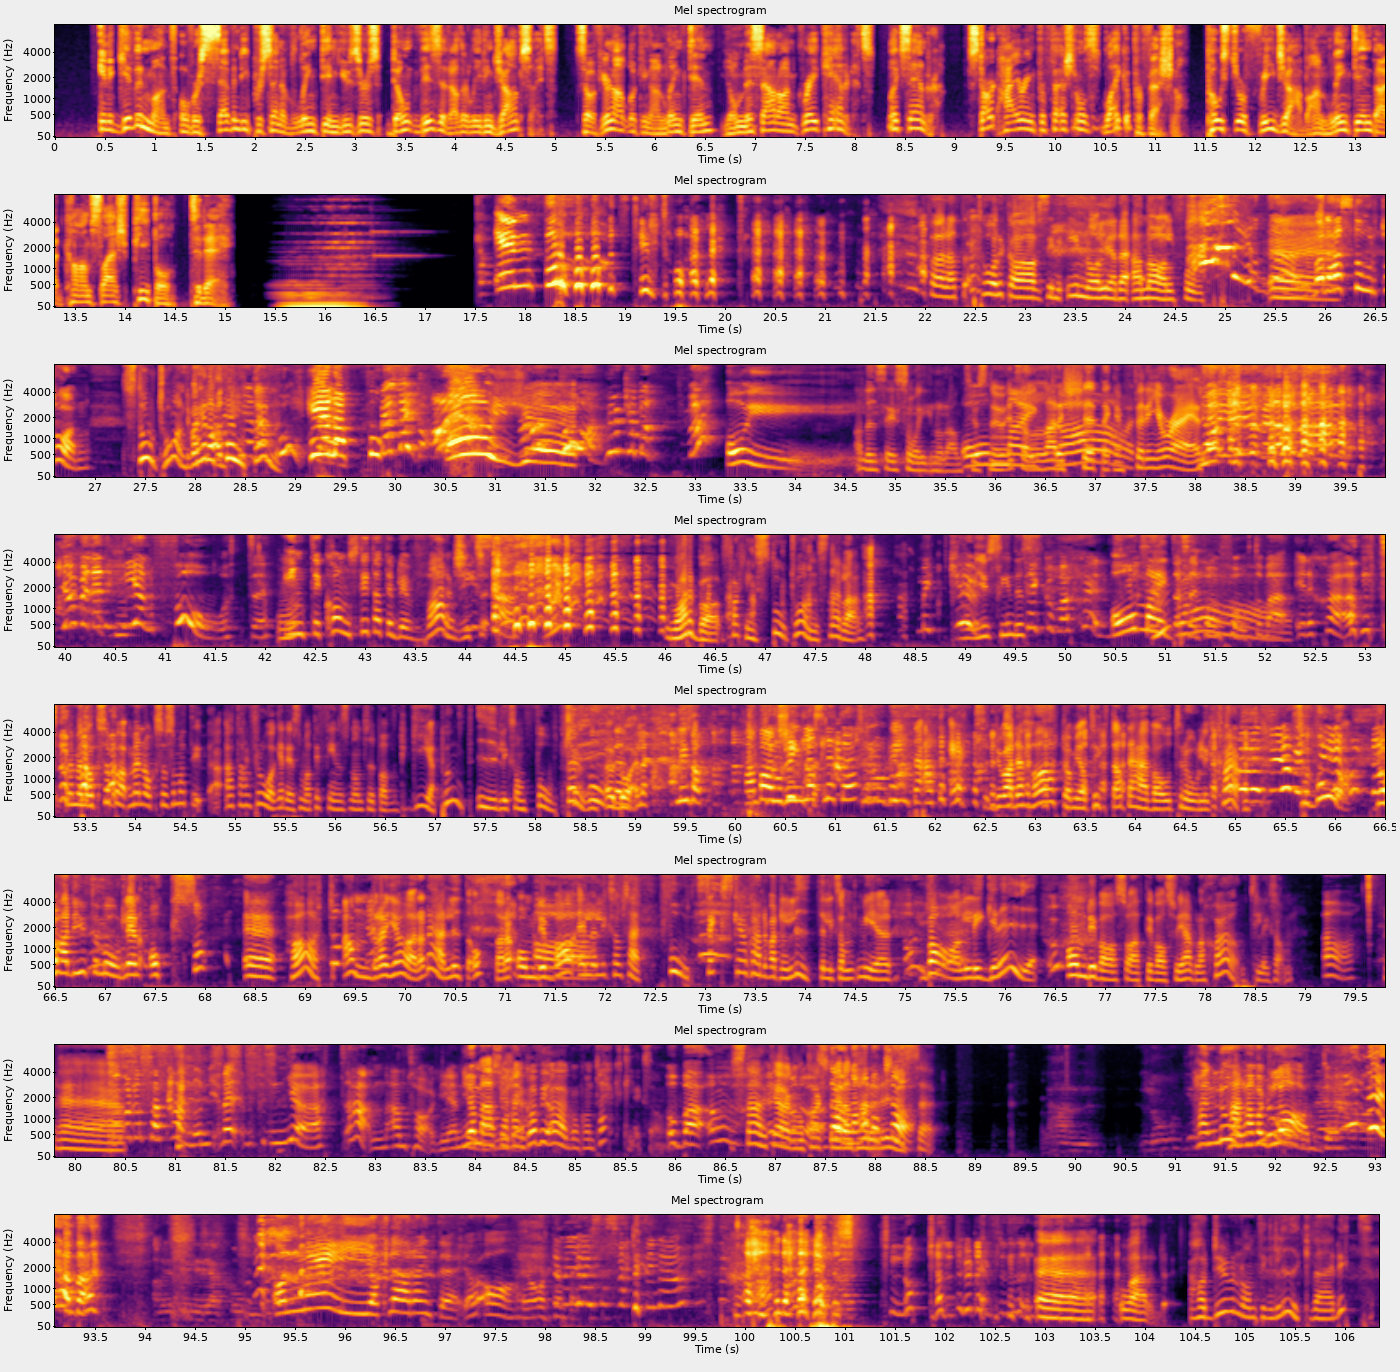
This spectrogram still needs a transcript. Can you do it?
In a given month, over 70% of LinkedIn users don't visit other leading job sites. So if you're not looking on LinkedIn, you'll miss out on great candidates like Sandra. Start hiring professionals like a professional. Post your free job on linkedin.com/people slash people today. en fot till toaletten. För att torka av sin inoljade analfot. Eh, Var det här stortån? Stortån, det var hela foten! Hela foten! Oj! Hur kan man... Va? Oj! Alicia är så ignorant Oh just nu. It's a lot of shit that can God. fit in your ass. Ja men en hel fot! Inte konstigt att det blev varmt. Jesus! Warba, fucking stortån, snälla. Men gud! Tänk om man själv Oh skulle sätta sig på en God. fot och bara, är det skönt? Nej, men, också bara, men också som att, det, att han frågar det som att det finns någon typ av G-punkt i liksom foten. foten. Då, eller, liksom, Han bara kittlas inte- lite. Tror du inte att ett, du hade hört om jag tyckte att det här var otroligt skönt? Två, du hade ju förmodligen också eh, hört andra göra det här lite oftare om det var, eller liksom så här, fotsex kanske hade varit en lite liksom mer vanlig grej om det var så att det var så jävla skönt liksom. Ja. Eh, Men vadå satt han och njöt han antagligen? Ja men alltså han gav ju ögonkontakt liksom. Och bara... åh, stark ögonkontakt medan han, han ryser. Han log, Han han, var glad. Nej han bara... Åh nej, jag klarar inte. Jag, åh, jag orkar inte. Jag är så svettig nu. Det här är... Knockade du dig precis? Eh, Ward, har du någonting likvärdigt?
